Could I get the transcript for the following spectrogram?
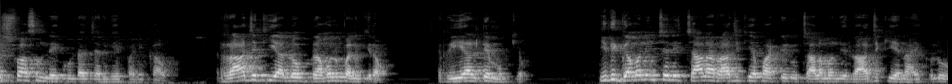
విశ్వాసం లేకుండా జరిగే పని కావు. రాజకీయాల్లో భ్రమలు పలికిరావు. రియాలిటీ ముఖ్యం. ఇది గమనించని చాలా రాజకీయ పార్టీలు చాలామంది రాజకీయ నాయకులు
